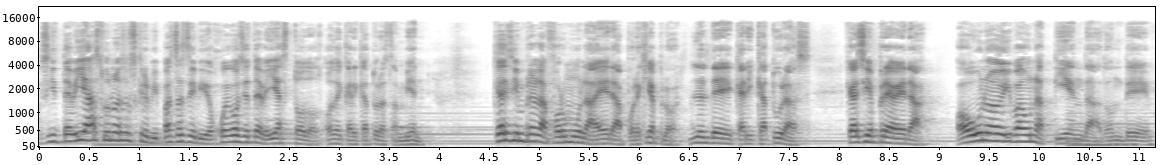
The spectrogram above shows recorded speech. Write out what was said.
si te veías uno de esos creepypastas de videojuegos, ya te veías todos, o de caricaturas también. Casi siempre la fórmula era, por ejemplo, el de caricaturas, casi siempre era, o uno iba a una tienda donde,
